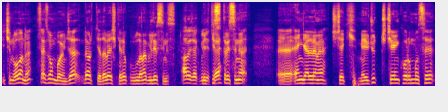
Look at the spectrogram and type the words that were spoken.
için olanı sezon boyunca 4 ya da 5 kere kullanabilirsiniz. Alacak bir Bitki litre. stresini e, engelleme, çiçek, mevcut çiçeğin korunması,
